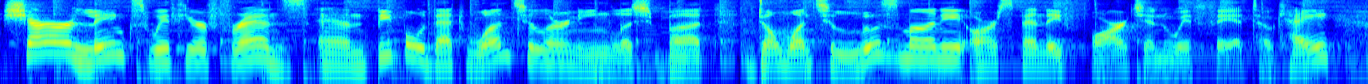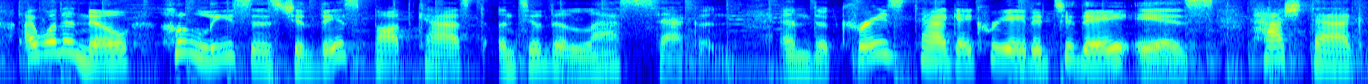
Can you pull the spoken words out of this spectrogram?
Share links with your friends and people that want to learn English but don't want to lose money or spend a fortune with it, okay? I want to know who listens to this podcast until the last second. And the crazy tag I created today is hashtag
